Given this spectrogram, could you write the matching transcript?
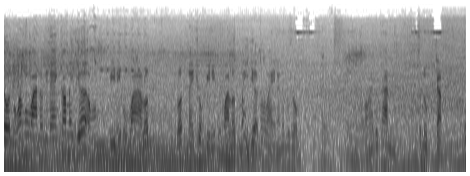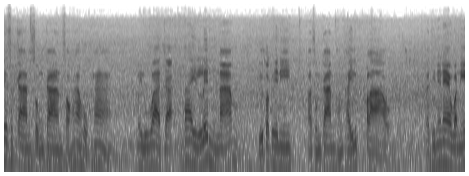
ดลบอกว่าเมื่อวานโนนดินแดงก็ไม่เยอะปีนี้ผมว่ารถ รถในช่วงปีนี้ผมว่ารถไม่เยอะเท่าไหร่นะท่านผู้ชม ขอให้ทุกท่านสนุกกับเทศกาลสงการ 2565 ไม่รู้ว่าจะได้เล่นน้ำหรือประเพณีสงการของไทยหรือเปล่า แต่ที่แน่ๆวันนี้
